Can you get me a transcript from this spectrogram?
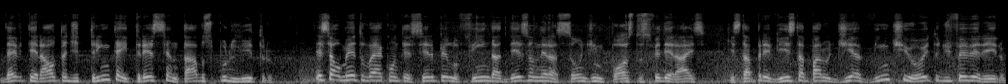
deve ter alta de 33 centavos por litro. Esse aumento vai acontecer pelo fim da desoneração de impostos federais, que está prevista para o dia 28 de fevereiro.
